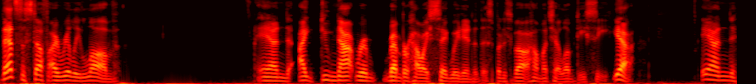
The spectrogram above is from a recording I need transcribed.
that's the stuff I really love. And I do not re- remember how I segued into this but it's about how much I love DC yeah. And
